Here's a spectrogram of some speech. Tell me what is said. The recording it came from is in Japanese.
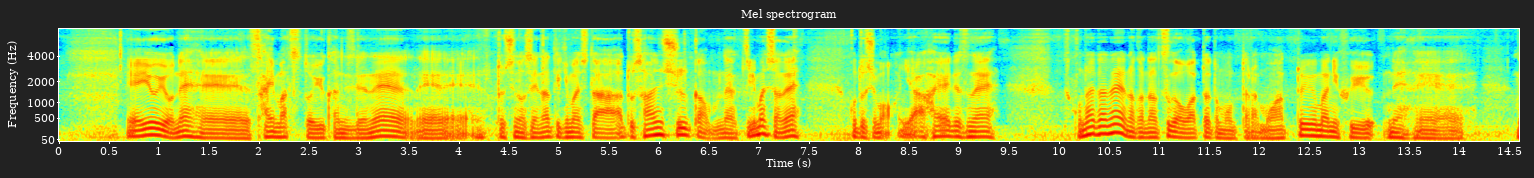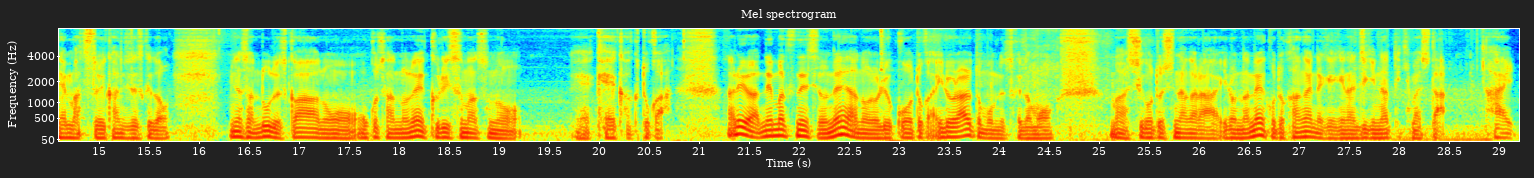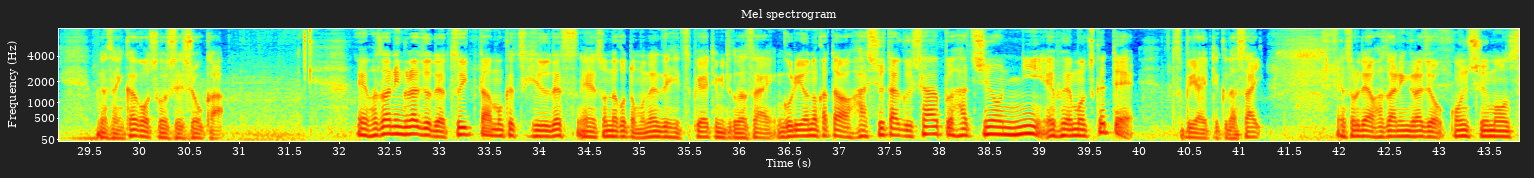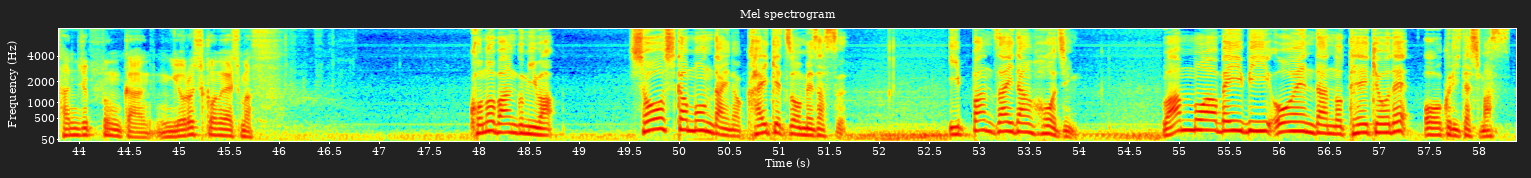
えー、いよいよね、えー、歳末という感じでね、えー、年の瀬になってきました。あと3週間もね切りましたね。今年も。いや早いですね。この間ねなんか夏が終わったと思ったらもうあっという間に冬ね、えー、年末という感じですけど皆さんどうですか？あのお子さんのねクリスマスのえ計画とかあるいは年末年始のねあの旅行とかいろいろあると思うんですけどもまあ仕事しながらいろんなねことを考えなきゃいけない時期になってきました。はい。皆さんいかがお過ごしでしょうか？えー、ファザーリングラジオではツイッターも決必です、えー、そんなこともねぜひつぶやいてみてください。ご利用の方はハッシュタグシャープ84に FM をつけてつぶやいてください、えー、それではファザーリングラジオ今週も30分間よろしくお願いします。この番組は少子化問題の解決を目指す一般財団法人ワンモアベイビー応援団の提供でお送りいたします。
